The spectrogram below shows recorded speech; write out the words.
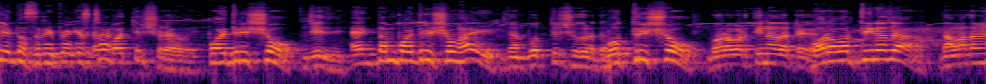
যেতেছেন এই প্যাকেজটা পঁয়ত্রিশশো টাকা ভাই। পঁয়ত্রিশশো? জি, জি। একদম পঁয়ত্রিশশো ভাই? জান বত্রিশশো করে দেন। বত্রিশশো? বরাবর তিন হাজার টাকা। বরাবর তিন হাজার। দামাদামি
